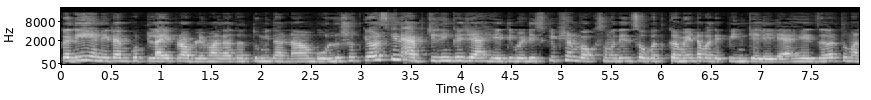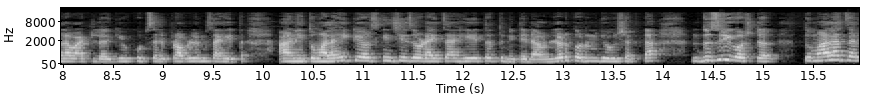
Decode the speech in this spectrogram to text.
कधी एनी टाइम कुठलाही प्रॉब्लेम आला तर तुम्ही त्यांना बोलू शकता. क्युअर स्किन ॲपची लिंक जी आहे ती मी डिस्क्रिप्शन बॉक्समध्ये सोबत कमेंटमध्ये पिन केलेली आहे. जर तुम्हाला वाटलं की खूप सारे प्रॉब्लेम्स आहेत आणि तुम्हालाही क्युअर स्किनशी जोडायचं आहे तर तुम्ही ते डाउनलोड करून घेऊ शकता. दुसरी गोष्ट तुम्हाला जर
